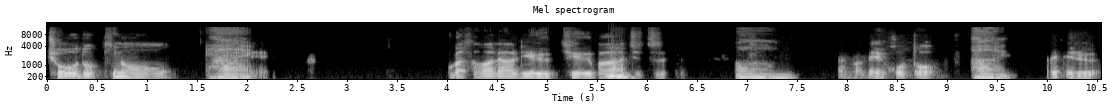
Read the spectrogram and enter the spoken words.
ちょうど昨日、はい。えー小笠原流キューバー術、うん。あの、霊法とはい。されてる、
